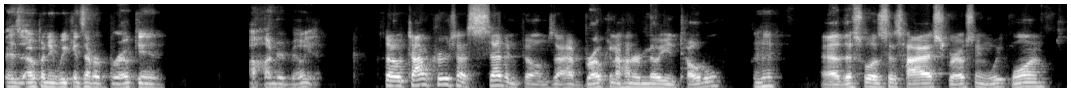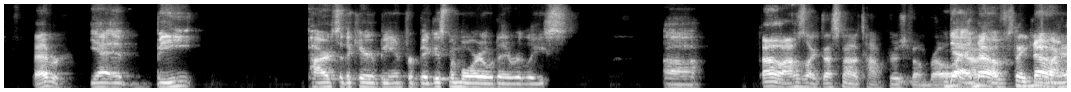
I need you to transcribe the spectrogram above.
his opening weekend's ever broken a hundred million. So Tom Cruise has seven films that have broken 100 million total. Mhm. Uh, this was his highest grossing week one ever. Yeah, it beat Pirates of the Caribbean for biggest Memorial Day release. Uh Oh, I was like, that's not a Tom Cruise film, bro. Yeah, Like, no, I was thinking no, in my head,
